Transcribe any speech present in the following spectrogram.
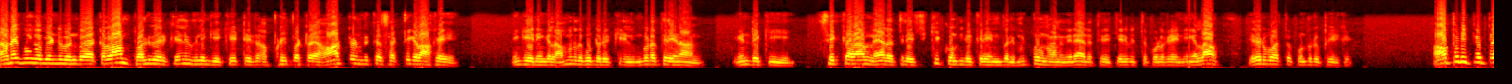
நடைபெற வேண்டும் என்பதற்கெல்லாம் பல்வேறு கேள்விகள் இங்கே கேட்டீர்கள். அப்படிப்பட்ட ஆற்றல் மிக்க சக்திகளாக இங்கே நீங்கள் அமர்ந்து கொண்டிருக்கிறீர்கள். உங்களிடத்திலே நான் இன்றைக்கு சிக்கலான நேரத்திலே சிக்கிக் கொண்டிருக்கிறேன் என்பதை மட்டும் நான் இந்த நேரத்திலே தெரிவித்துக் கொள்கிறேன். நீங்கள் எல்லாம் எதிர்பார்த்துக் கொண்டிருப்பீர்கள். அப்படிப்பட்ட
